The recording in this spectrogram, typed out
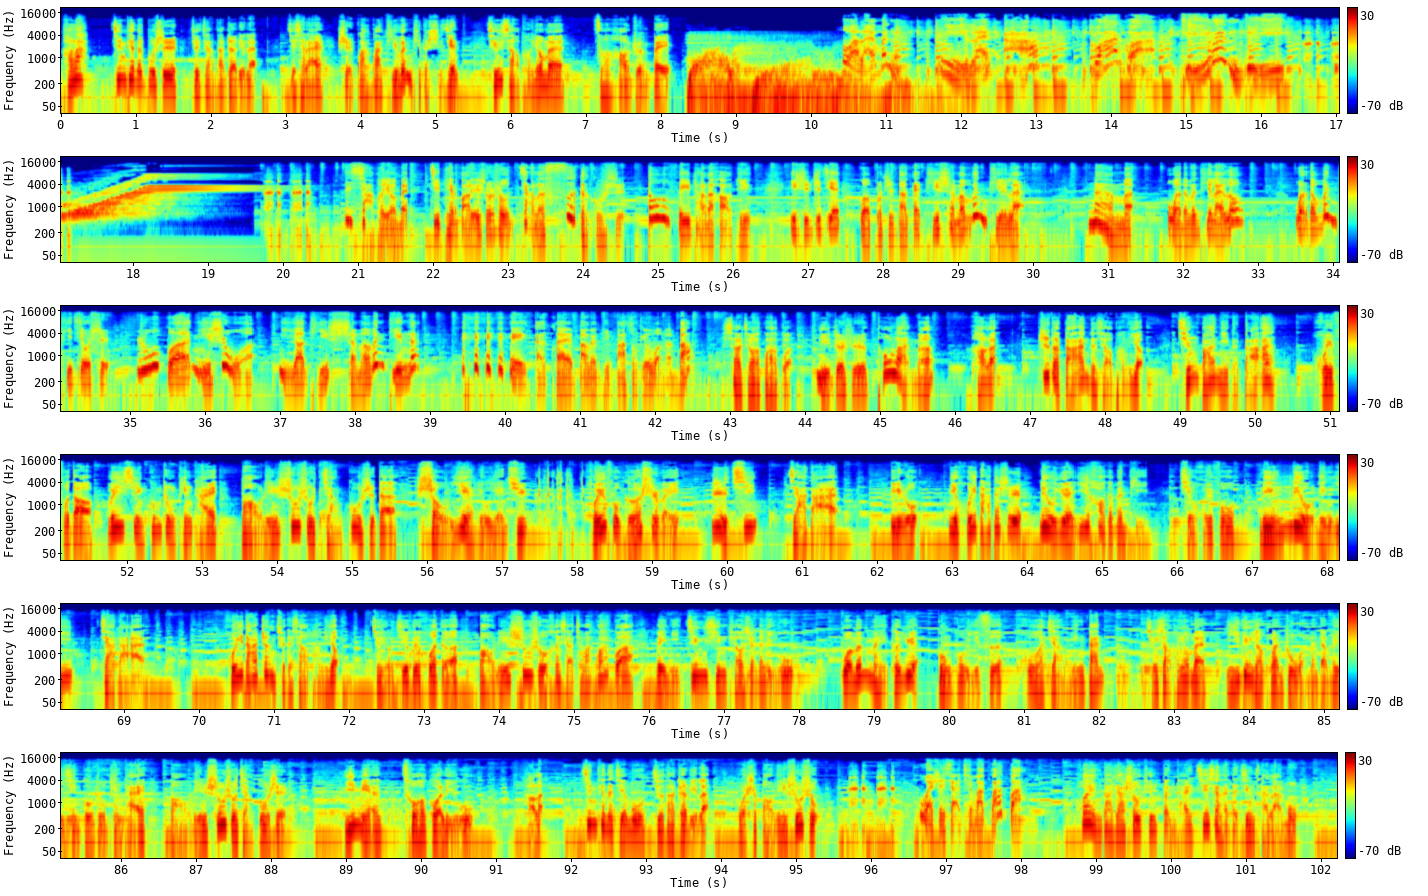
好啦，今天的故事就讲到这里了。接下来是呱呱提问题的时间，请小朋友们做好准备。我来问，你来答，呱呱提问题。小朋友们，今天宝林叔叔讲了四个故事，都非常的好听，一时之间我不知道该提什么问题了。那么。我的问题来喽，我的问题就是，如果你是我，你要提什么问题呢？嘿嘿嘿嘿，赶快把问题发送给我们吧。小青蛙呱呱，你这是偷懒呢？好了，知道答案的小朋友，请把你的答案回复到微信公众平台“宝林叔叔讲故事”的首页留言区，回复格式为日期加答案。比如，你回答的是六月一号的问题，请回复零六零一加答案。回答正确的小朋友就有机会获得宝林叔叔和小青蛙呱呱为你精心挑选的礼物。我们每个月公布一次获奖名单，请小朋友们一定要关注我们的微信公众平台“宝林叔叔讲故事”，以免错过礼物。好了。今天的节目就到这里了，我是宝林叔叔，我是小青蛙呱呱，欢迎大家收听本台接下来的精彩栏目，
